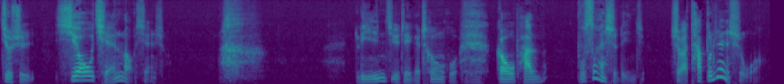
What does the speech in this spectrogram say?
就是萧乾老先生。邻居这个称呼高攀，不算是邻居，是吧？他不认识我，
